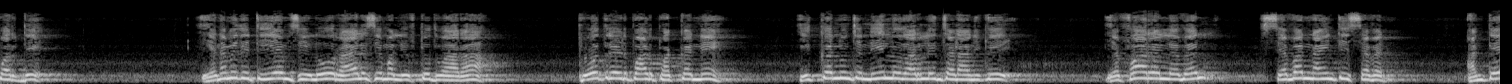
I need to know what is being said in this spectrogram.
పర్ డే ఎనిమిది టీఎంసీలు రాయలసీమ లిఫ్ట్ ద్వారా పోతిరేడుపాడు పక్కనే ఇక్కడి నుంచి నీళ్ళు తరలించడానికి FRL level seven ninety seven అంటే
